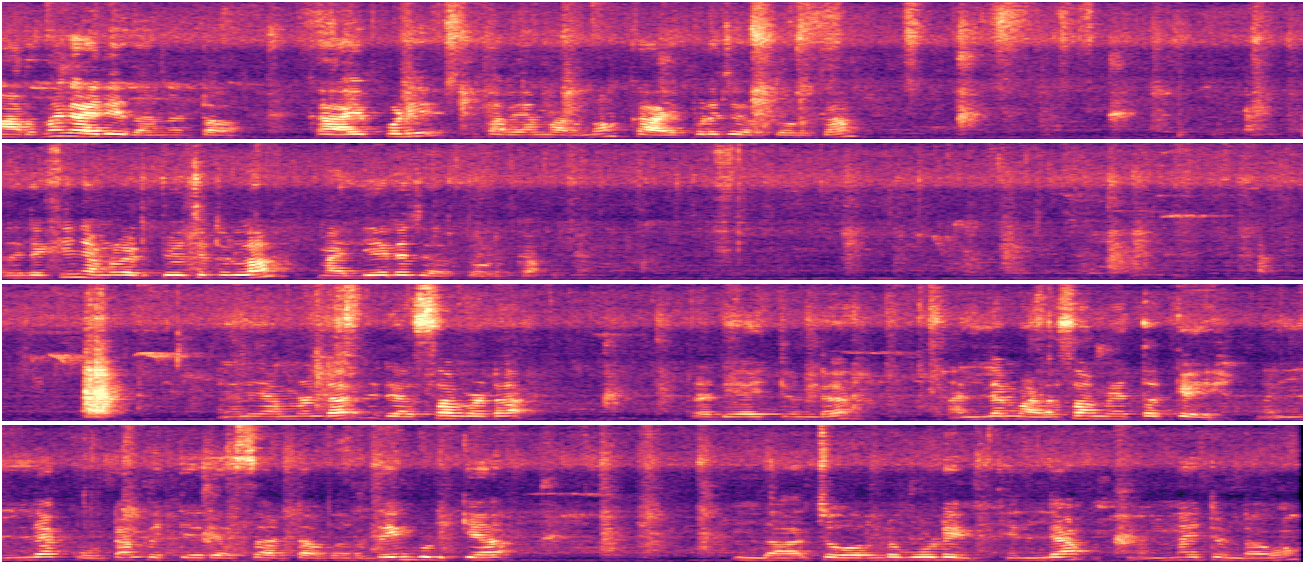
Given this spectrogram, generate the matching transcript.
മറന്ന കാര്യം ഇതാണ് കേട്ടോ. കായപ്പൊടി പറയാൻ മറന്നു. കായപ്പൊടി ചേർത്ത് കൊടുക്കാം. അതിലേക്ക് നമ്മൾ എടുത്തു വെച്ചിട്ടുള്ള മല്ലിയില ചേർത്ത് കൊടുക്കാം. അങ്ങനെ നമ്മളുടെ രസം ഇവിടെ റെഡി ആയിട്ടുണ്ട്. നല്ല മഴ സമയത്തൊക്കെ നല്ല കൂട്ടാൻ പറ്റിയ രസം കേട്ടോ. വെറുതെയും കുടിക്കുക എന്താ ചോറിന്റെ കൂടെയും എല്ലാം നന്നായിട്ടുണ്ടാവും.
